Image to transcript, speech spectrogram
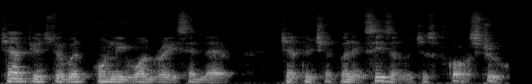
champions to win only one race in their championship winning season, which is of course true.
